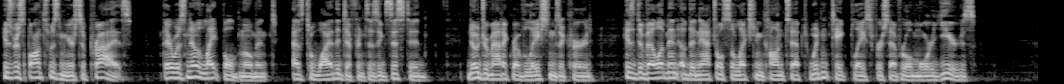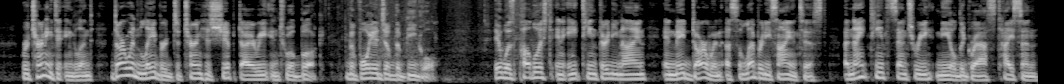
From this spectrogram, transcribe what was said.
His response was mere surprise. There was no light bulb moment as to why the differences existed. No dramatic revelations occurred. His development of the natural selection concept wouldn't take place for several more years. Returning to England, Darwin labored to turn his ship diary into a book, The Voyage of the Beagle. It was published in 1839 and made Darwin a celebrity scientist, a 19th century Neil deGrasse Tyson.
